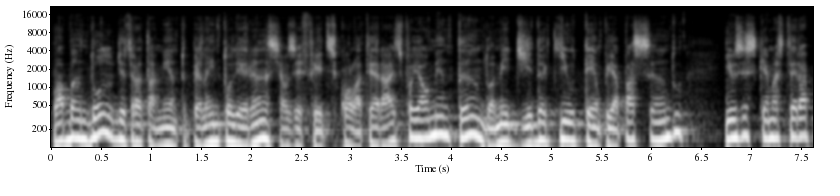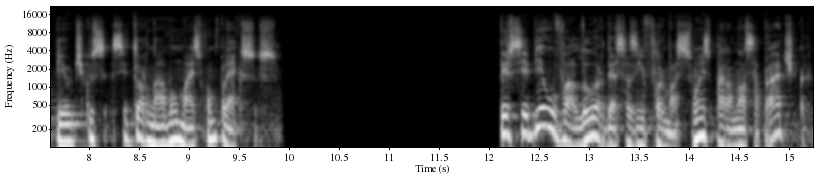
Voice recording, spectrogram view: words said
o abandono de tratamento pela intolerância aos efeitos colaterais foi aumentando à medida que o tempo ia passando e os esquemas terapêuticos se tornavam mais complexos. Percebeu o valor dessas informações para a nossa prática?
